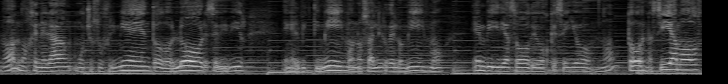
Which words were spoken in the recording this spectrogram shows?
¿no? Nos generaban mucho sufrimiento, dolor, ese vivir en el victimismo, no salir de lo mismo, envidias, odios, qué sé yo, ¿no? Todos nacíamos,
